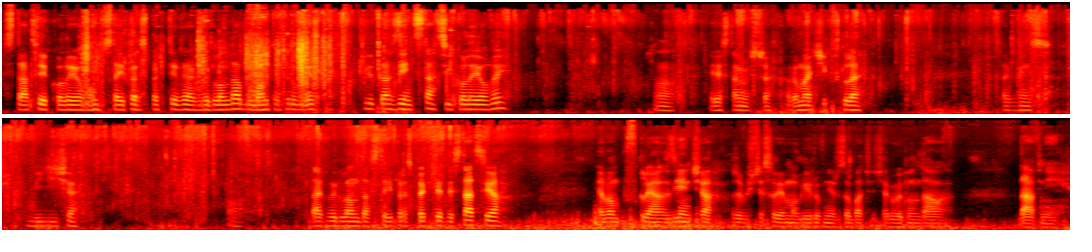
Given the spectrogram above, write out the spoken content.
stację kolejową z tej perspektywy, jak wygląda, bo mam też również kilka zdjęć stacji kolejowej. O, jest tam jeszcze romecik w tle. Tak więc widzicie. O, tak wygląda z tej perspektywy stacja. Ja Wam wklejam zdjęcia, żebyście sobie mogli również zobaczyć, jak wyglądała dawniej.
